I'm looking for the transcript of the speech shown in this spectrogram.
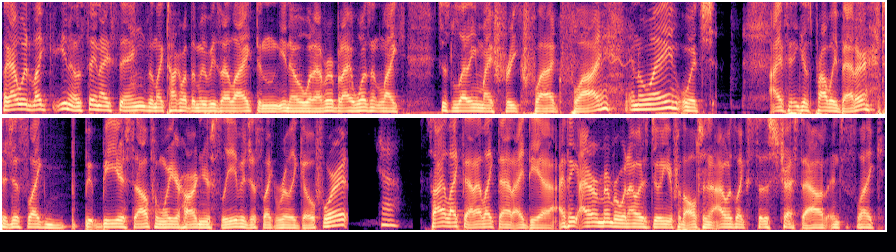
like I would like you know say nice things and like talk about the movies I liked and you know whatever but I wasn't like just letting my freak flag fly in a way which I think is probably better to just like b- be yourself and wear your heart in your sleeve and just like really go for it. Yeah. So I like that. I like that idea. I think I remember when I was doing it for the alternate, I was like so stressed out and just like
